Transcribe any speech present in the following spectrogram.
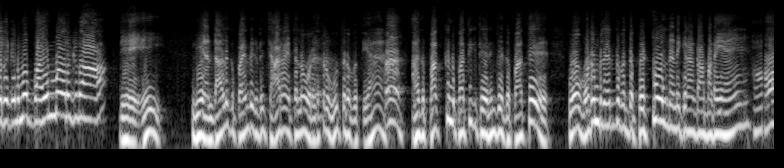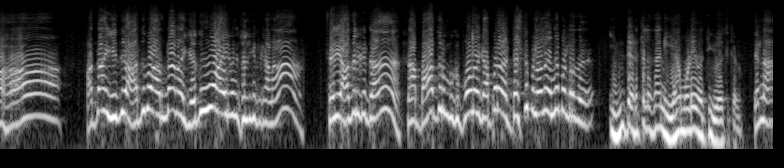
எனக்கு என்னமோ பயமா இருக்குடா. டேய் நீ அந்த ஆளுக்கு பயந்துகிட்டு சாராயத்தெல்லாம் ஒரு இடத்துல ஊத்துற பத்தியா. அது பக்குன்னு பத்திக்கிட்டு எரிஞ்சதை பார்த்து உன் உடம்புல இருந்து வந்த பெட்ரோல் நினைக்கிறான்டா மடையன் அதான் இது அதுவா இருந்தா நான் எதுவும் ஆயிருவேன்னு சொல்லிக்கிட்டு இருக்கானா? சரி அது இருக்கட்டும். நான் பாத்ரூமுக்கு போனதுக்கு அப்புறம் டெஸ்ட் பண்ணலாம் என்ன பண்றது? இந்த இடத்துல தான் நீ ஏன் மூலையை வச்சு யோசிக்கணும். என்ன?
